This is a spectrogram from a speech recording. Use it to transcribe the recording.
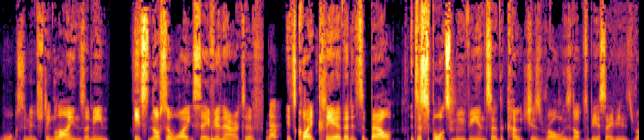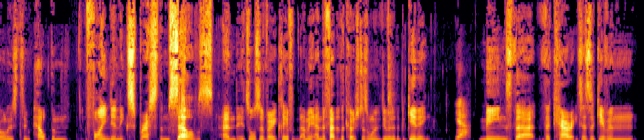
walks some interesting lines. I mean, it's not a white savior narrative. Nope. It's quite clear that it's about it's a sports movie, and so the coach's role is not to be a savior. His role is to help them find and express themselves. And it's also very clear. From, I mean, and the fact that the coach doesn't want to do it at the beginning Yeah. means that the characters are given.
